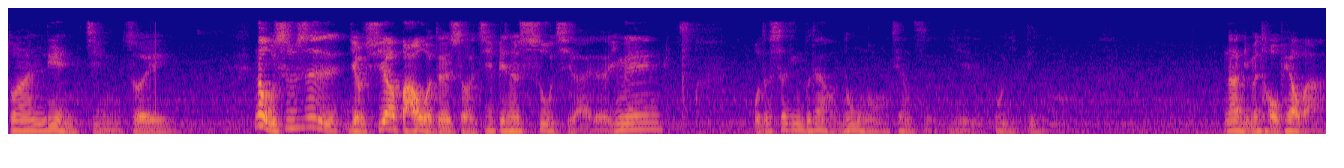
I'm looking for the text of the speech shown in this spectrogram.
锻炼颈椎，那我是不是有需要把我的手机变成竖起来的？因为。我的设定不太好弄哦，这样子也不一定哦。那你们投票吧，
